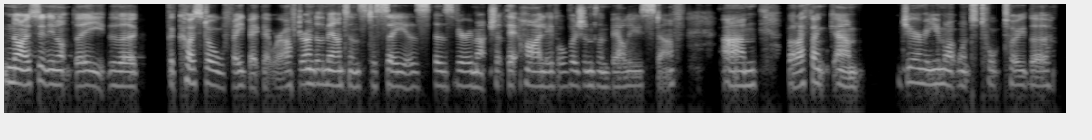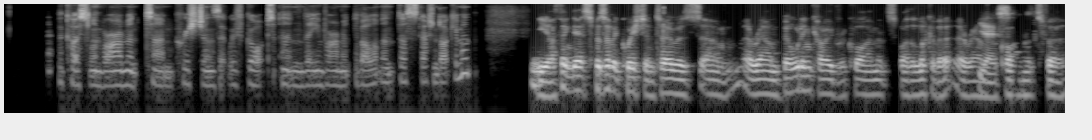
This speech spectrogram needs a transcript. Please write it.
No, certainly not the the the coastal feedback that we're after under the mountains to sea is is very much at that high level visions and values stuff. Um, but I think um, Jeremy, you might want to talk to the the coastal environment um, questions that we've got in the environment development discussion document. Yeah, I think that specific question too is um, around building code requirements by the look of it, around yes. requirements for,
